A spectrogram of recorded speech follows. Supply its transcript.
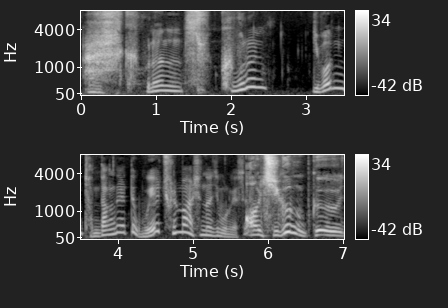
아 그분은 그분은 이번 전당대회 때 왜 출마하셨는지 모르겠어요. 어, 지금 그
